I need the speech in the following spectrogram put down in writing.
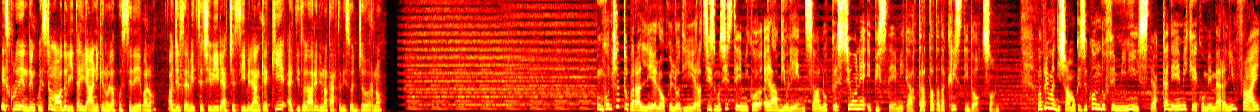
escludendo in questo modo gli italiani che non la possedevano. Oggi il servizio civile è accessibile anche a chi è titolare di una carta di soggiorno. Un concetto parallelo a quello di razzismo sistemico è la violenza, l'oppressione epistemica, trattata da Christy Dodson. Ma prima diciamo che secondo femministe accademiche come Marilyn Fry,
